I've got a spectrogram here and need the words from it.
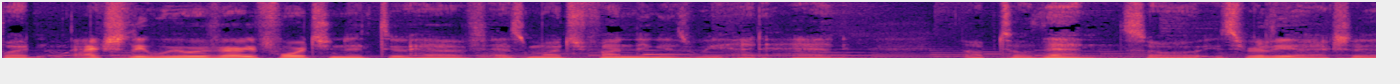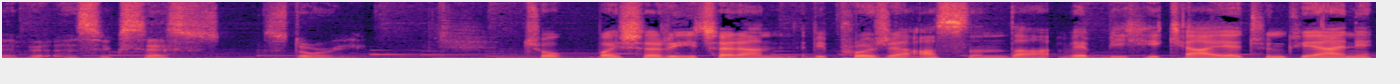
but actually we were very fortunate to have as much funding as we had had up till then. So it's really actually a, a success story. Çok başarı içeren bir proje aslında ve bir hikaye. Çünkü yani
